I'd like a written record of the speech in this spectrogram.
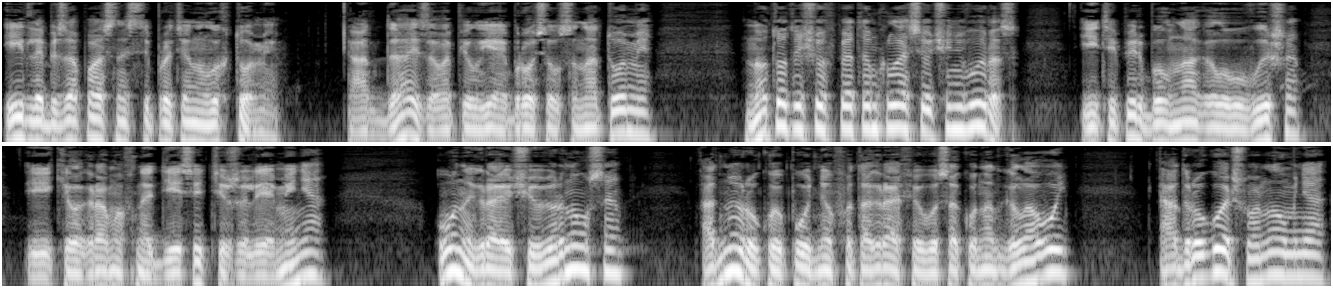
и для безопасности протянул их Томми. «Отдай!» — завопил я и бросился на Томми, но тот еще в пятом классе очень вырос — и теперь был на голову выше и килограммов на десять тяжелее меня. Он играючи увернулся, одной рукой поднял фотографию высоко над головой, а другой отшвырнул меня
